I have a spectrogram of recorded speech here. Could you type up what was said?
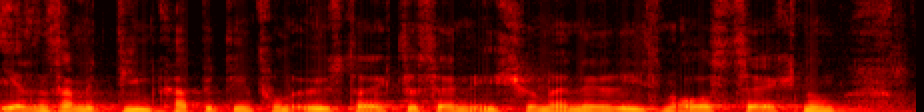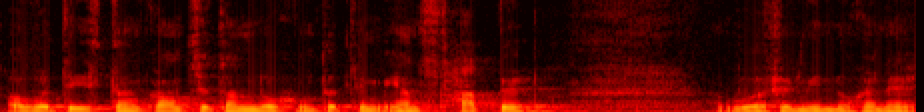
Erstens einmal Teamkapitän von Österreich zu sein, ist schon eine Riesenauszeichnung, aber das dann Ganze dann noch unter dem Ernst Happel war für mich noch eine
